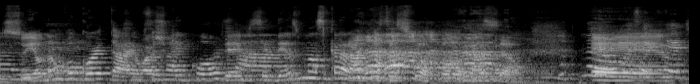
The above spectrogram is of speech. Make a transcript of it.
isso. e eu não vou é. cortar, eu acho que cortar. deve ser desmascarada essa sua colocação. Não, É. mas é que é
